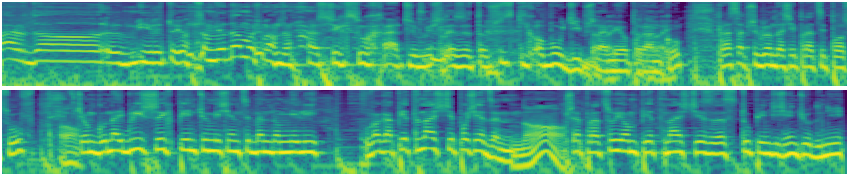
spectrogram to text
Bardzo ym, irytującą wiadomość mam do naszych słuchaczy. Myślę, że to wszystkich obudzi przynajmniej o poranku. Prasa przygląda się pracy posłów. W ciągu najbliższych pięciu miesięcy będą mieli, uwaga, 15 posiedzeń. No. Przepracują 15 ze 150 dni.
